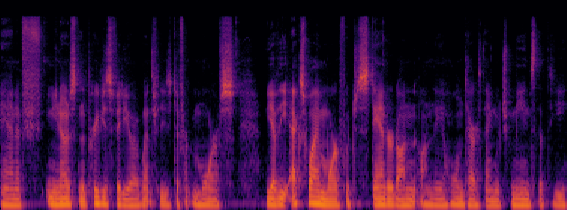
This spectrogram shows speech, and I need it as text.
And if you noticed in the previous video, I went through these different morphs. You have the XY morph, which is standard on, on the whole entire thing, which means that the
